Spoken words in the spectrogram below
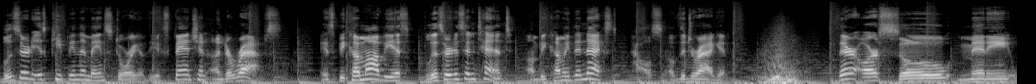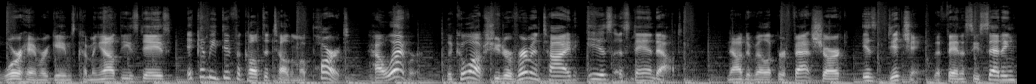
Blizzard is keeping the main story of the expansion under wraps. It's become obvious Blizzard is intent on becoming the next House of the Dragon. There are so many Warhammer games coming out these days, it can be difficult to tell them apart. However, the co op shooter Vermintide is a standout. Now, developer Fatshark is ditching the fantasy setting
